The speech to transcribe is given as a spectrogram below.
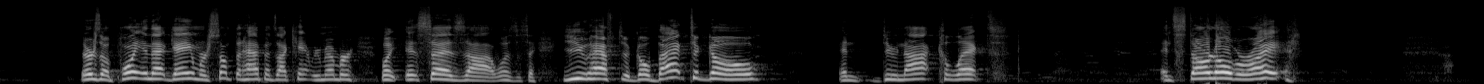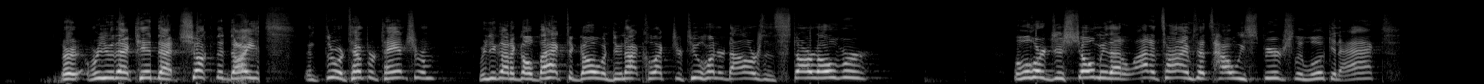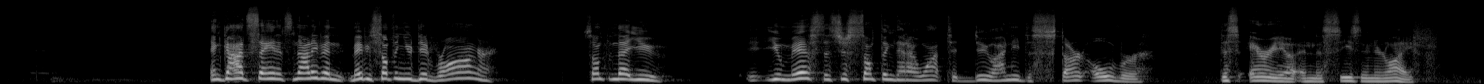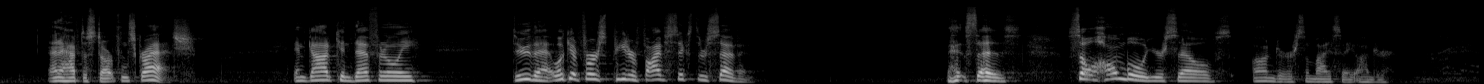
There's a point in that game where something happens, I can't remember, but it says, uh, what does it say? You have to go back to go and do not collect and start over, right? There, were you that kid that chucked the dice and threw a temper tantrum? when you got to go back to go and do not collect your $200 and start over. The Lord just showed me that a lot of times that's how we spiritually look and act. And God's saying it's not even maybe something you did wrong or something that you you missed. It's just something that I want to do. I need to start over this area in this season in your life. And I have to start from scratch. And God can definitely do that. Look at 1 Peter 5 6 through 7. It says, So humble yourselves under, somebody say under.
